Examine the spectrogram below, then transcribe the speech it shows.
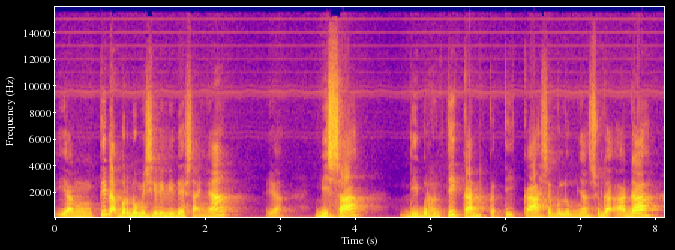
yang tidak berdomisili di desanya ya bisa diberhentikan ketika sebelumnya sudah ada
